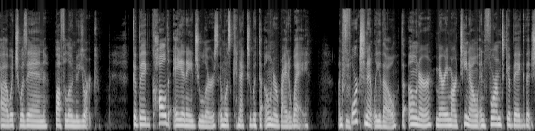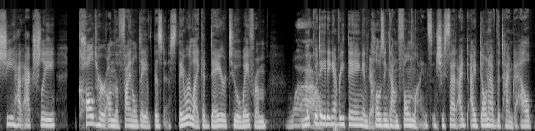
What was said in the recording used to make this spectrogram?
uh, which was in Buffalo, New York. Gabig called A and A Jewelers and was connected with the owner right away. Unfortunately, though, the owner, Mary Martino, informed Gabig that she had actually called her on the final day of business. They were like a day or two away from Wow. liquidating everything and Yeah. closing down phone lines. And she said, I, I don't have the time to help.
